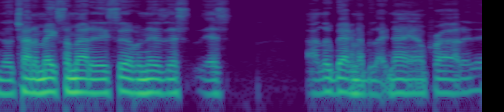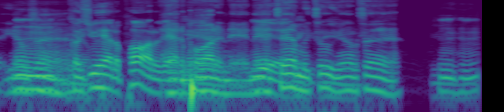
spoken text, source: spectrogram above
you know, trying to make something out of themselves. And that's that's that's I look back and I be like, nah, I'm proud of that. You know what I'm saying? Because Mm-hmm. you had a part of I that. had a man. part in that. And they Yeah. tell me too, you know what I'm saying? Mm-hmm.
